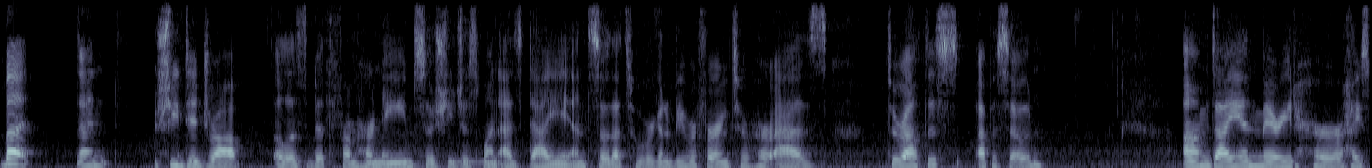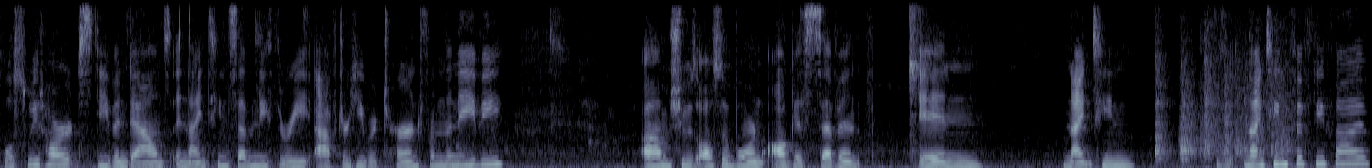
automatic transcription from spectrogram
But, and she did drop Elizabeth from her name, so she just went as Diane. So that's who we're going to be referring to her as throughout this episode. Um, Diane married her high school sweetheart, Stephen Downs, in 1973 after he returned from the Navy. Um, she was also born August 7th in 19, 1955?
